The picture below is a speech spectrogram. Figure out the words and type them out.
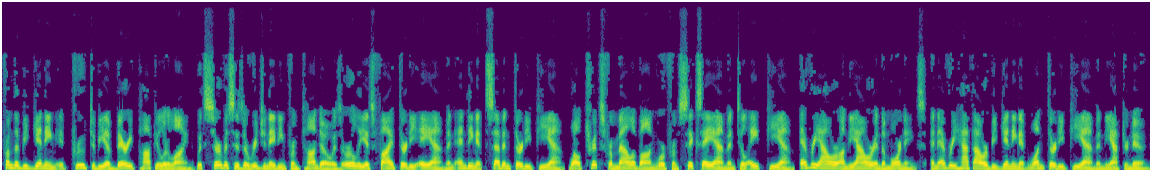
From the beginning it proved to be a very popular line, with services originating from Tondo as early as 5.30 a.m. and ending at 7.30 p.m., while trips from Malabon were from 6 a.m. until 8 p.m., every hour on the hour in the mornings, and every half hour beginning at 1.30 p.m. in the afternoon.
